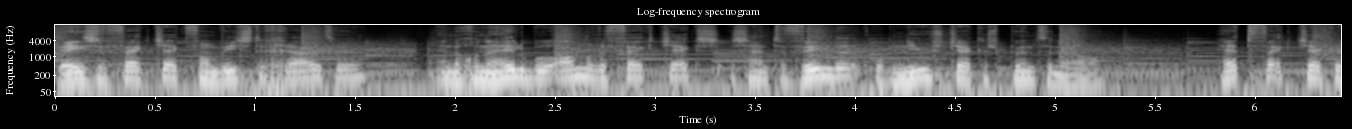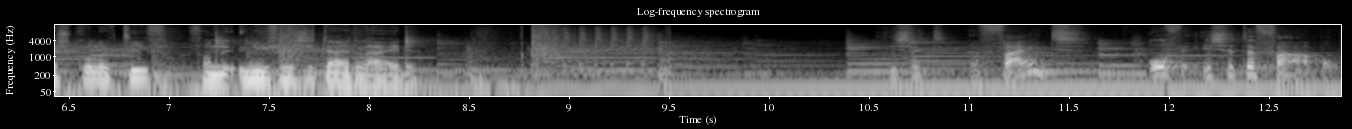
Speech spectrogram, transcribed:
Deze factcheck van Wies de Gruiter en nog een heleboel andere factchecks zijn te vinden op nieuwscheckers.nl. Het factcheckerscollectief van de Universiteit Leiden. Is het een feit of is het een fabel?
